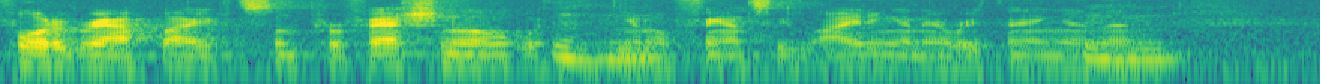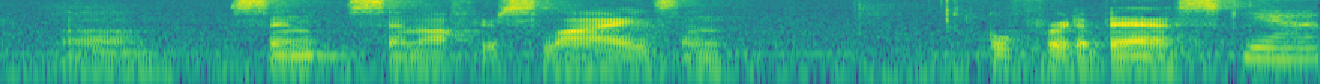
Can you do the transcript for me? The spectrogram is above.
photographed by some professional with Mhm. you know fancy lighting and everything, and then um, send send off your slides and hope for the best. Yeah.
